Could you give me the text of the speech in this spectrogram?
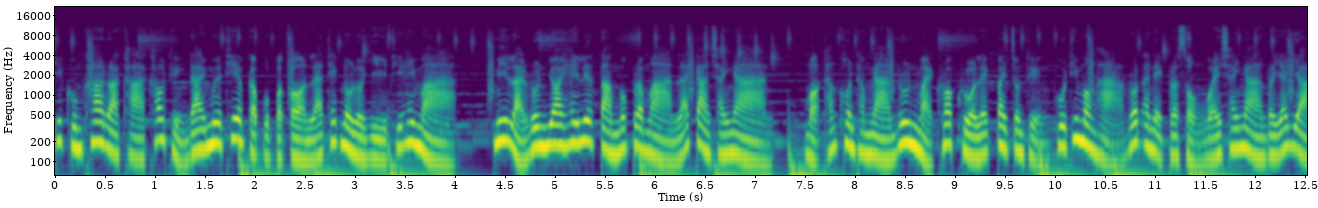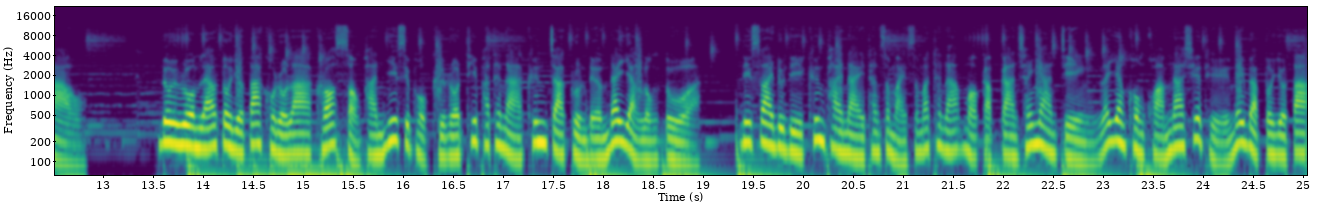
ที่คุ้มค่าราคาเข้าถึงได้เมื่อเทียบกับอุปกรณ์และเทคโนโลยีที่ให้มา มีหลายรุ่นย่อยให้เลือกตามงบประมาณและการใช้งาน เหมาะทั้งคนทำงานรุ่นใหม่ครอบครัวเล็กไปจนถึงผู้ที่มองหารถอเนกประสงค์ไว้ใช้งานระยะยาว โดยรวมแล้ว Toyota Corolla Cross 2026 คือรถที่พัฒนาขึ้นจากกลุ่นเดิมได้อย่างลงตัว ดีไซน์ดูดีขึ้นภายในทันสมัยสมรรถนะเหมาะกับการใช้งานจริง และยังคงความน่าเชื่อถือในแบบ Toyota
